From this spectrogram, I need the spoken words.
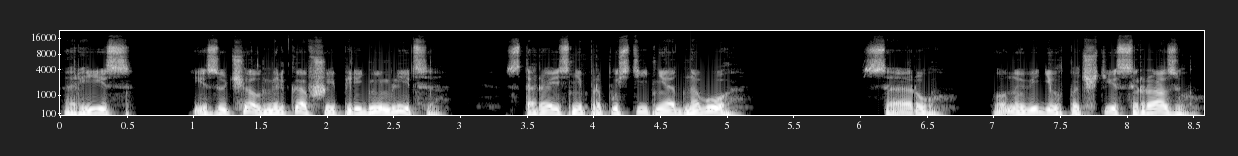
Рис изучал мелькавшие перед ним лица, стараясь не пропустить ни одного. Сару он увидел почти сразу.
